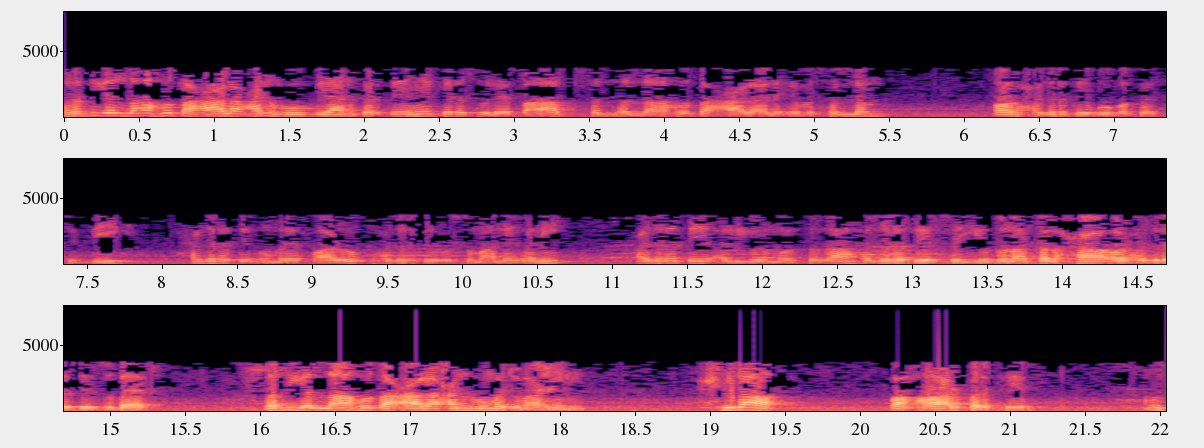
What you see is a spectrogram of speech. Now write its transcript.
رضی اللہ تعالی عنہ بیان کرتے ہیں کہ رسول پاک صلی اللہ تعالی علیہ وسلم اور حضرت ابو بکر صدیق، حضرت عمر فاروق، حضرت عثمان غنی، حضرت علی المرتضی، حضرت سیدنا طلحہ اور حضرت زبیر رضی اللہ تعالی عنہ مجمعین ہرا پہاڑ پر تھے، اس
